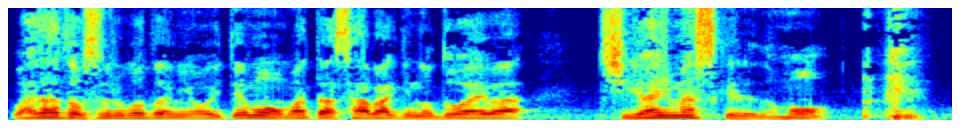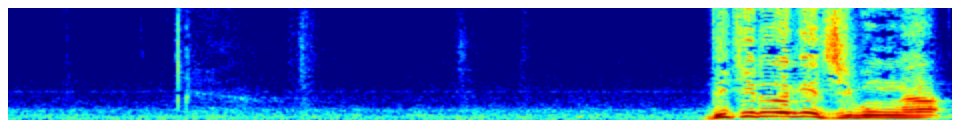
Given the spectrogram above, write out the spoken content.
わざとすることにおいてもまた裁きの度合いは違いますけれども できるだけ自分が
